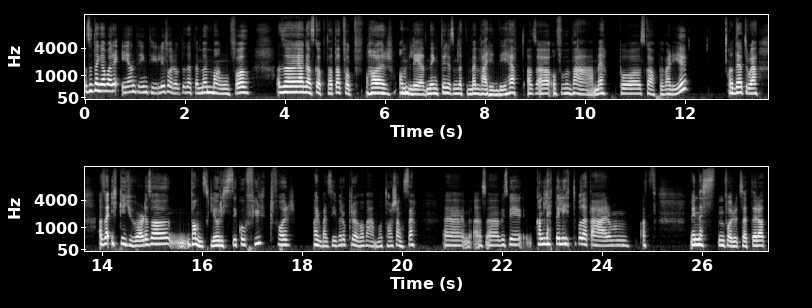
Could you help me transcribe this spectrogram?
Og så tenker jeg bare én ting til i forhold til dette med mangfold. Altså, jeg er ganske opptatt av at folk har anledning til liksom, dette med verdighet. Altså å få være med på å skape verdier. Og det tror jeg Altså, ikke gjør det så vanskelig og risikofylt for arbeidsgiver å prøve å være med og ta sjanse. Uh, altså, hvis vi kan lette litt på dette her om at vi nesten forutsetter at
